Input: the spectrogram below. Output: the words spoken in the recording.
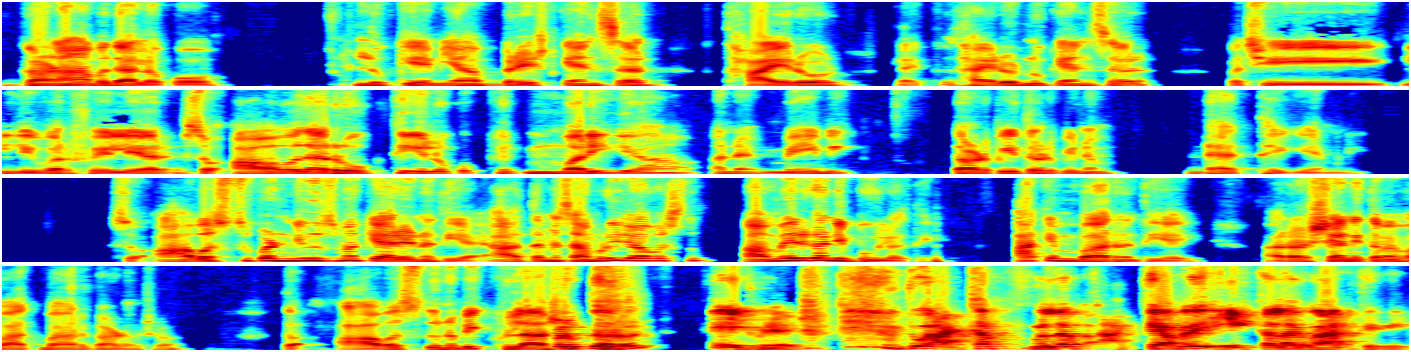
ઘણા બધા લોકો leukaemia breast cancer thyroid like થાઇરોઇડનું કેન્સર પછી લીવર ફેલિયર સો આવા બધા રોગથી એ લોકો મરી ગયા અને મે બી તડપી તડપીને ડેથ થઈ ગઈ એમની. સો આ વસ્તુ પણ ન્યૂઝમાં ક્યારેય નથી આ તમે સાંભળ્યું છે આ વસ્તુ? આ અમેરિકાની ભૂલ હતી. આ કેમ બહાર નથી આવી આ રશિયાની તમે વાત બહાર કાઢો છો. તો આ વસ્તુનો બી ખુલાસો કરો. એક મિનિટ તું આખા મતલબ આખે આપણે એક કલાક વાત કરી.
